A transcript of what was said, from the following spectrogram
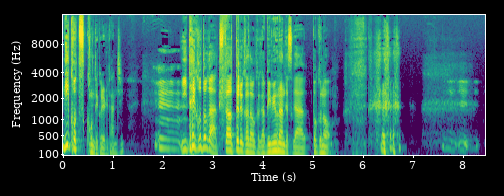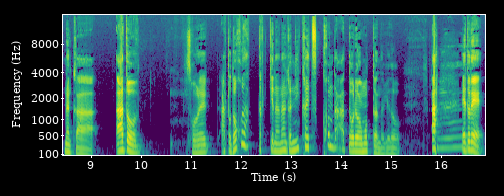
2個突っ込んでくれる感じ。うん。うん。言いたいことが伝わってるかどうかが微妙なんですが僕の。なんかあとそれあとどこだったっけな？なんか2回突っ込んだって俺は思ったんだけど。あえっとね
